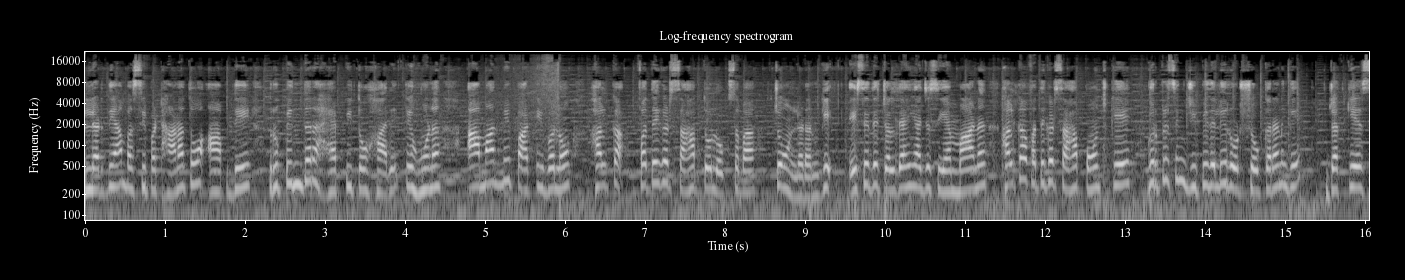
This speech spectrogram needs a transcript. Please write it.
ਲੜਦਿਆਂ ਬੱਸੀ ਪਠਾਣਾ ਤੋਂ ਆਪ ਦੇ ਰੁਪਿੰਦਰ ਹੈਪੀ ਤੋਂ ਹਾਰੇ ਤੇ ਹੁਣ ਆਮ ਆਦਮੀ ਪਾਰਟੀ ਵੱਲੋਂ ਹਲਕਾ ਫਤਿਹਗੜ੍ਹ ਸਾਹਿਬ ਤੋਂ ਲੋਕ ਸਭਾ ਚੋਣ ਲੜਨਗੇ ਇਸੇ ਦੇ ਚਲਦਿਆਂ ਹੀ ਅੱਜ ਸੀਐਮ ਮਾਨ ਹਲਕਾ ਫਤਿਹਗੜ੍ਹ ਸਾਹਿਬ ਪਹੁੰਚ ਕੇ ਗੁਰਪ੍ਰੀਤ ਸਿੰਘ ਜੀਪੀ ਦੇ ਲਈ ਰੋਡ ਸ਼ੋਅ ਕਰਨਗੇ ਜਦਕਿ ਇਸ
